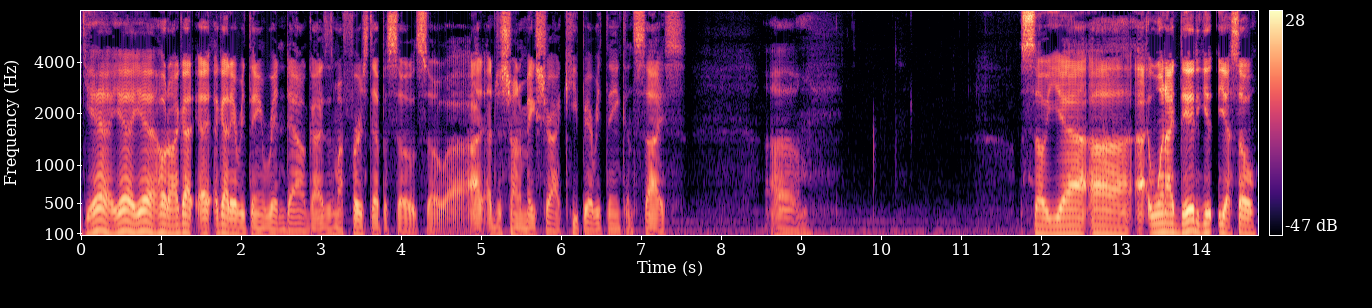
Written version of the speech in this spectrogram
yeah, yeah, yeah. Hold on, I got I, I got everything written down, guys. It's my first episode, so uh, I, I'm just trying to make sure I keep everything concise. Um, so yeah, uh, I, when I did get yeah, so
